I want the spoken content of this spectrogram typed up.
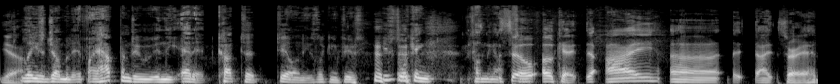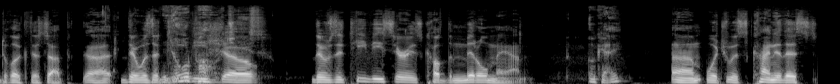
Yeah. ladies and gentlemen, if I happen to in the edit cut to Jill and he's looking confused, he's looking something up. So okay, I uh, I sorry, I had to look this up. Uh, there was a TV show. There was a TV series called The Middleman, okay, um, which was kind of this.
